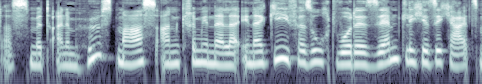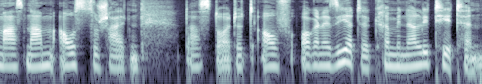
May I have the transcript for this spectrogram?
dass mit einem Höchstmaß an krimineller Energie versucht wurde, sämtliche Sicherheitsmaßnahmen auszuschalten. Das deutet auf organisierte Kriminalität hin.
